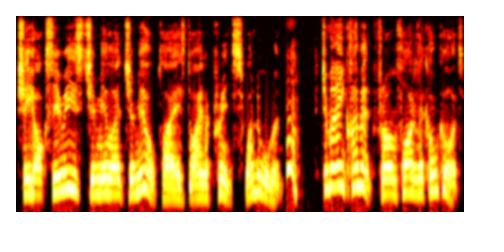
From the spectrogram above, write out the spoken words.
She Hulk series. Jameela Jamil plays Diana Prince, Wonder Woman. Jermaine Clement from Flight of the Conchords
